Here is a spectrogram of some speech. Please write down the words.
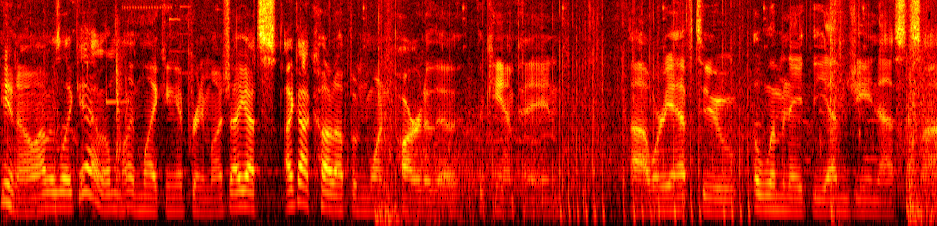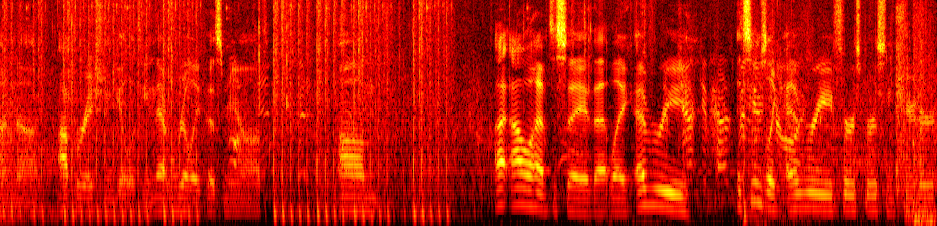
you know, I was like, yeah, I'm, I'm, liking it pretty much. I got I got caught up in one part of the the campaign uh, where you have to eliminate the MG nests on uh, Operation Guillotine. That really pissed me off. Um, I, will have to say that like every, it seems like every first-person shooter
